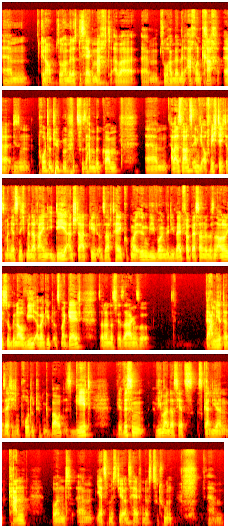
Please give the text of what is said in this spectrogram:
Ähm, genau, so haben wir das bisher gemacht, aber ähm, so haben wir mit Ach und Krach äh, diesen Prototypen zusammenbekommen. Ähm, aber das war uns irgendwie auch wichtig, dass man jetzt nicht mit einer reinen Idee an den Start geht und sagt, hey, guck mal, irgendwie wollen wir die Welt verbessern, wir wissen auch noch nicht so genau wie, aber gebt uns mal Geld, sondern dass wir sagen so, wir haben hier tatsächlich einen Prototypen gebaut, es geht, wir wissen, wie man das jetzt skalieren kann und ähm, jetzt müsst ihr uns helfen, das zu tun. Ähm,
